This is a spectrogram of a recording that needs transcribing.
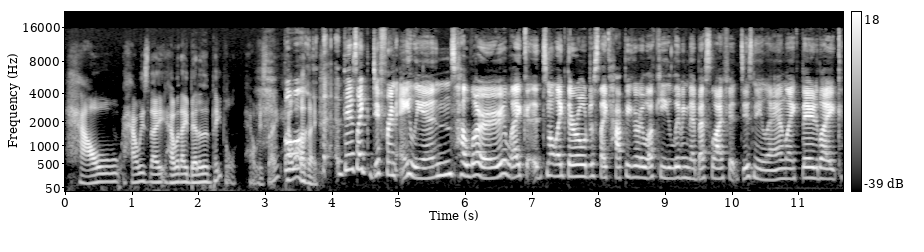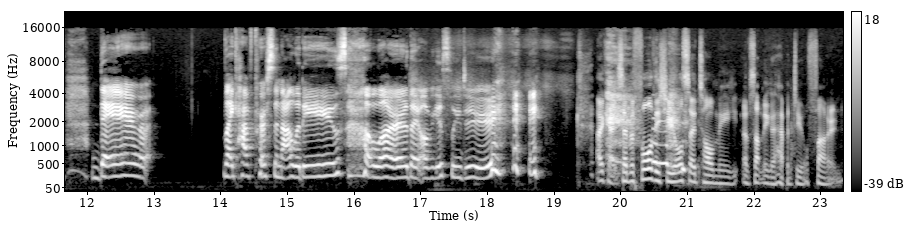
how how is they how are they better than people? How is they? How Well, are they? th- there's like different aliens. Hello. Like, it's not like they're all just like happy go lucky living their best life at Disneyland. Like, they're like, they're like have personalities. Hello. They obviously do. Okay, so before this, you also told me of something that happened to your phone.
